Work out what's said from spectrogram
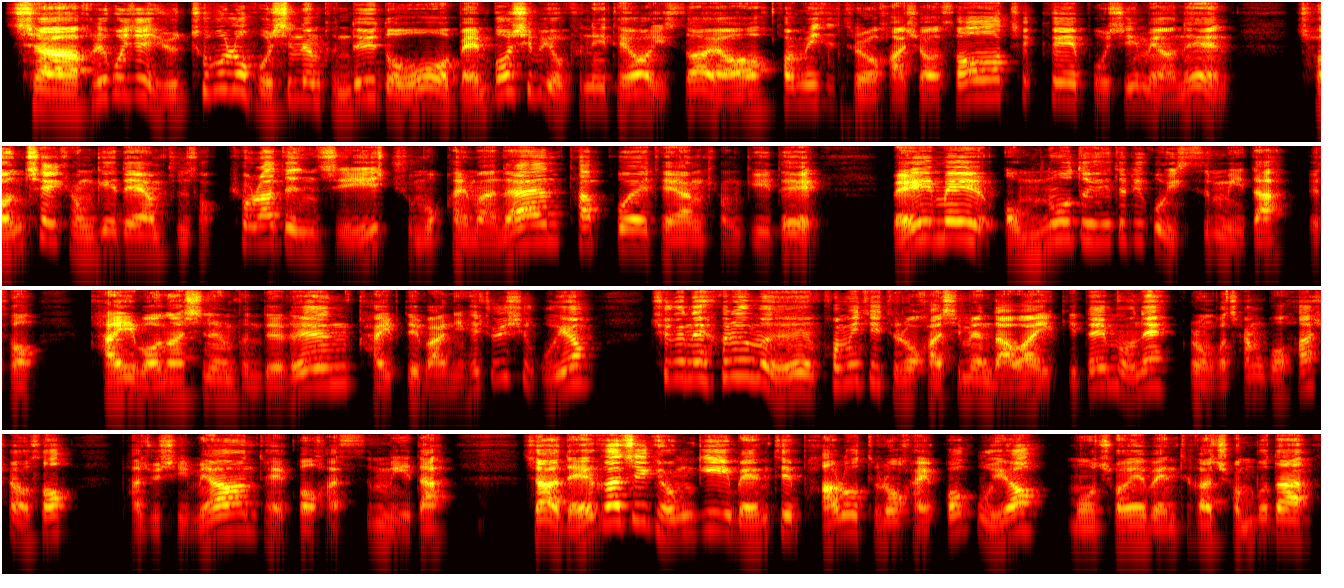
자, 그리고 이제 유튜브로 보시는 분들도 멤버십이 오픈이 되어 있어요. 커뮤니티 들어가셔서 체크해 보시면은 전체 경기에 대한 분석표라든지 주목할 만한 탑4에 대한 경기들 매일매일 업로드 해드리고 있습니다. 그래서 가입 원하시는 분들은 가입들 많이 해주시고요. 최근의 흐름은 커뮤니티 들어가시면 나와 있기 때문에 그런 거 참고하셔서 봐주시면 될 것 같습니다. 자, 네 가지 경기 멘트 바로 들어갈 거고요. 뭐 저의 멘트가 전부 다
